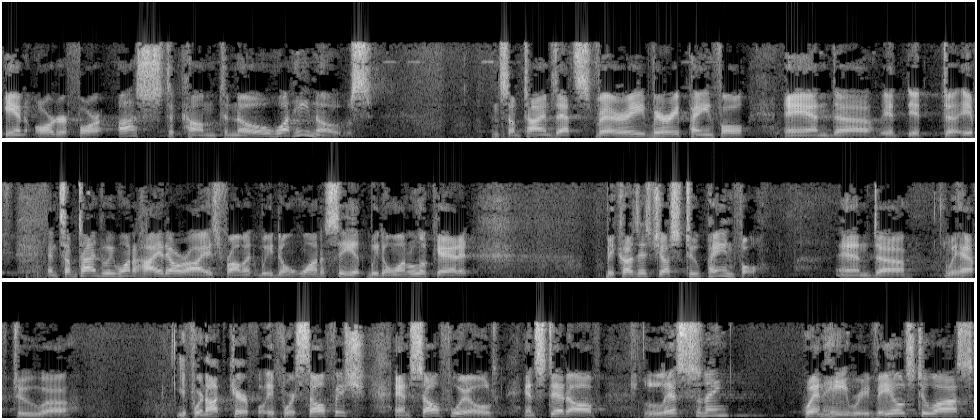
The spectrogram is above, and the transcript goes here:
in order for us to come to know what He knows. And sometimes that's very, very painful. And uh, it, it, uh, if, and sometimes we want to hide our eyes from it. We don't want to see it. We don't want to look at it because it's just too painful. And uh, we have to, uh, if we're not careful, if we're selfish and self-willed, instead of listening when He reveals to us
